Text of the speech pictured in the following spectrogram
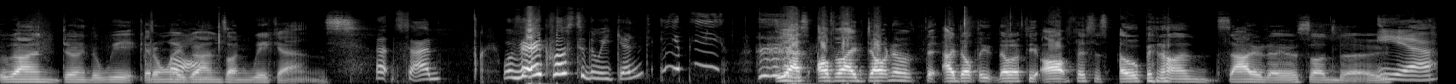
run during the week. It only Aw. runs on weekends. That's sad. We're very close to the weekend. Yes, although I don't know if the, I don't think know if the office is open on Saturday or Sunday. Yeah,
